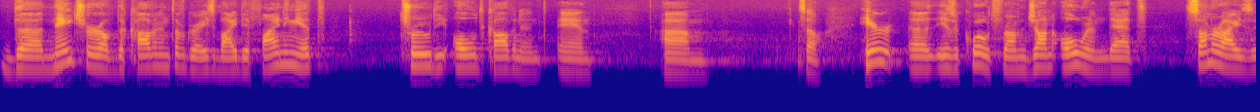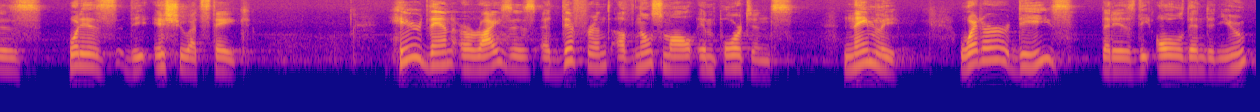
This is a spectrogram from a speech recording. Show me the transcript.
the nature of the covenant of grace by defining it through the old covenant. And um, so here uh, is a quote from John Owen that summarizes what is the issue at stake? Here then arises a difference of no small importance, namely, whether these, that is, the old and the new,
